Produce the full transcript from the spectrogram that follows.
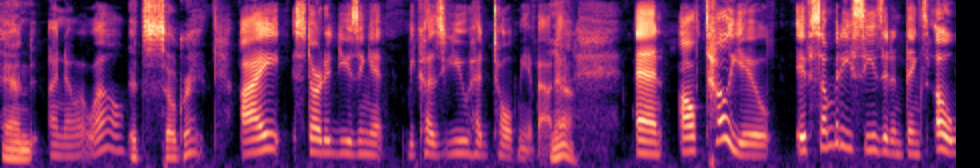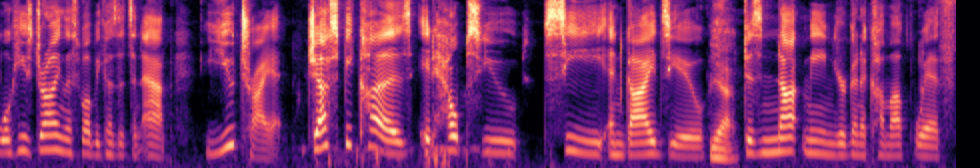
and I know it well. it's so great. I started using it because you had told me about Yeah. it. And I'll tell you, if somebody sees it and thinks, oh, well, he's drawing this well because it's an app, you try it. Just because it helps you see and guides you Yeah. does not mean you're going to come up with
